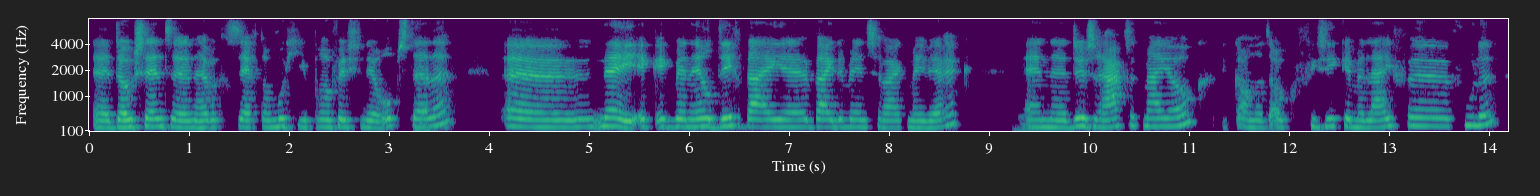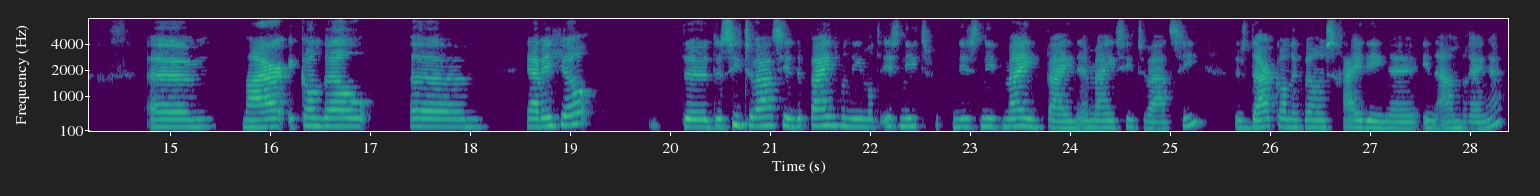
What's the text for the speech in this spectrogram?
eh, docenten heb ik gezegd, dan moet je je professioneel opstellen. Eh, nee, ik, ik ben heel dicht bij, eh, bij de mensen waar ik mee werk. Ja. En dus raakt het mij ook. Ik kan het ook fysiek in mijn lijf voelen. Ehm, maar ik kan wel, ehm, ja, weet je wel, de, de situatie en de pijn van iemand is niet, is niet mijn pijn en mijn situatie. Dus daar kan ik wel een scheiding eh, in aanbrengen.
